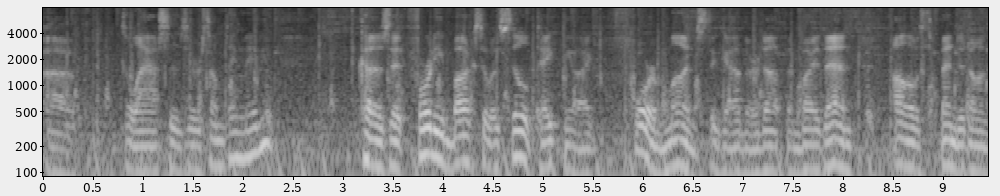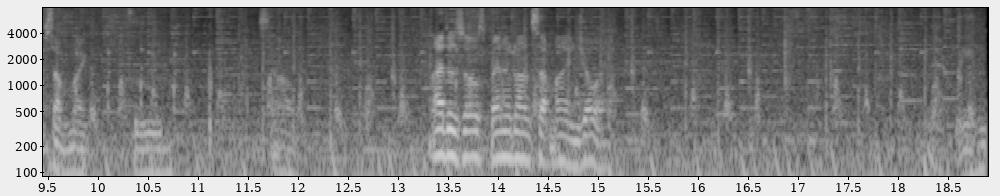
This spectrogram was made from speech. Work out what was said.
uh, glasses or something maybe? Because at 40 bucks it would still take me like four months to gather it up and by then I'll spend it on something like food. So might as well spend it on something I enjoy. There we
